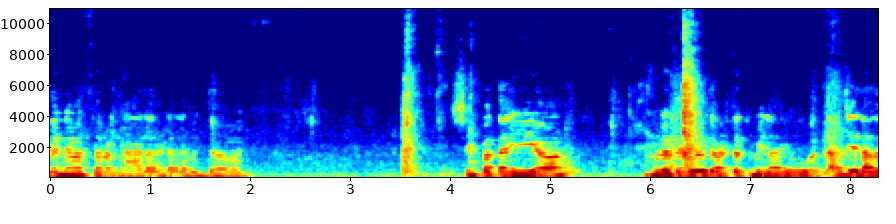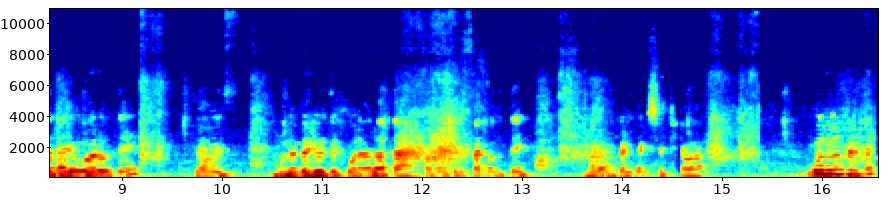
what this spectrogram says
धन्यवाद सर्वांना लाईव्ह आल्याबद्दल शिल्पताई मुलं घरी होते वाटतं तुम्ही लाईव्ह लाजे दादा लाईव्हवर होते. त्यावेळेस मुलं घरी होते फोन आला होता. कोणाकडे सांगत होते. मुलांकडे लक्ष ठेवा. बोलून फिरते.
